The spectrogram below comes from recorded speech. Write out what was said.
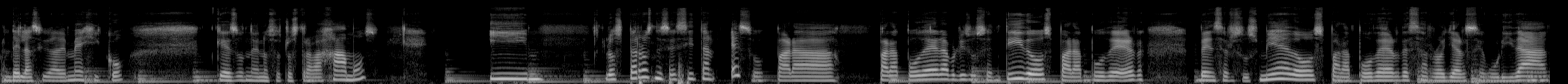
de la Ciudad de México, que es donde nosotros trabajamos. Y los perros necesitan eso para para poder abrir sus sentidos, para poder vencer sus miedos, para poder desarrollar seguridad,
